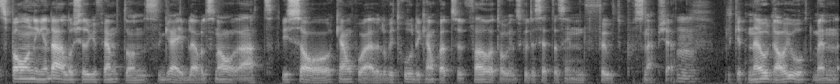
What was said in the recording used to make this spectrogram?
Spaningen där, eller 2015s grej, blev väl snarare att vi sa kanske, eller vi trodde kanske att företagen skulle sätta sin fot på Snapchat. Mm. Vilket några har gjort, men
